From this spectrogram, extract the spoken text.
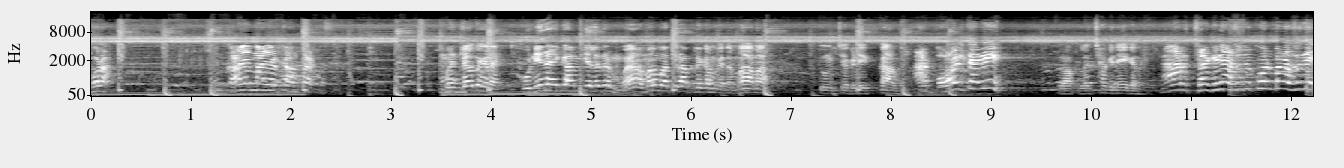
बोला. काय माझ्यावर काम काढ म्हटलं होतं का नाही? कुणी नाही काम केलं तर मामा मात्र आपलं काम करता मामा. तुमच्याकडे एक काम आहे. अरे बोल तरी. तो आपला आहे का नाही? अरे छगणे असू दे कोण पण असू दे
